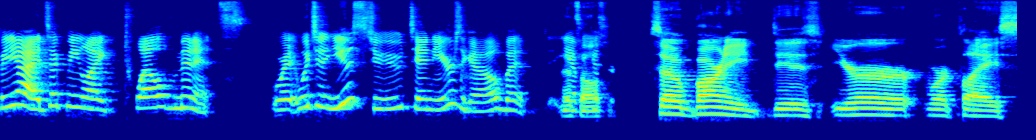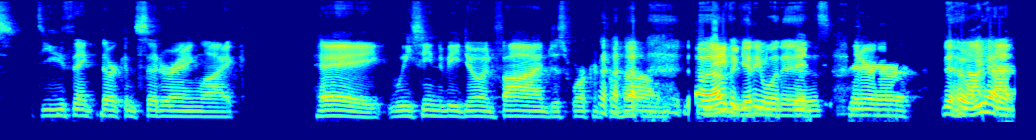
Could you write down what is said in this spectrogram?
but yeah, it took me like 12 minutes, which it used to 10 years ago. But yeah, That's because- awesome. So, Barney, does your workplace, do you think they're considering like, hey, we seem to be doing fine just working from home? no, I don't think anyone is. Consider No, not we had a,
